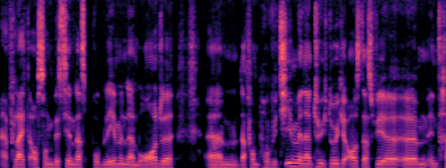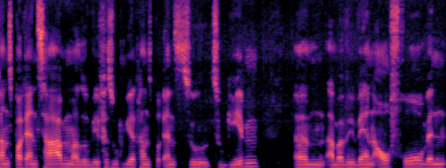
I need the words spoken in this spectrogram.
äh, vielleicht auch so ein bisschen das Problem in der Branche. Ähm, davon profitieren wir natürlich durchaus, dass wir ähm, Intransparenz haben. Also wir versuchen ja Transparenz zu, zu geben. Ähm, aber wir wären auch froh, wenn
